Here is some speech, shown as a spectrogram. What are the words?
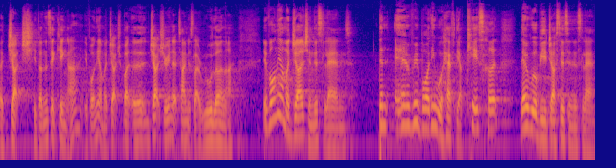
a judge. He doesn't say king, huh? if only I'm a judge. But a judge during that time is like ruler. Lah. If only I'm a judge in this land, then everybody will have their case heard. There will be justice in this land.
